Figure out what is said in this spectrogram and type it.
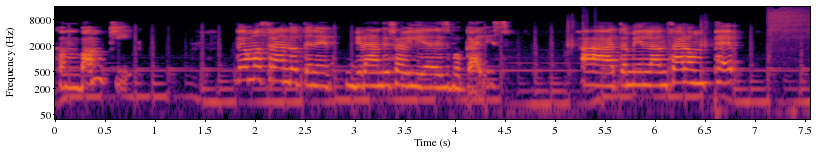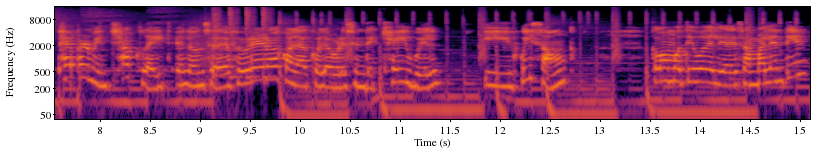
con Bumpy demostrando tener grandes habilidades vocales. Ah, también lanzaron Peppermint Chocolate el 11 de febrero con la colaboración de K-Will y Huisong como motivo del Día de San Valentín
